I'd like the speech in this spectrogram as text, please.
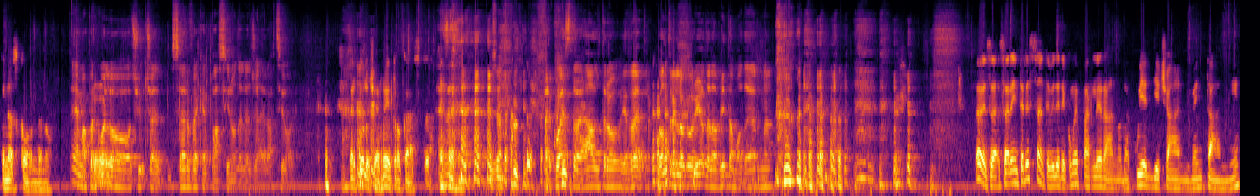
che nascondono. Eh, ma per Eh. quello ci- cioè, serve che passino delle generazioni. per quello c'è il retrocast. Esatto. per questo è altro il retro, contro il logorio della vita moderna. Sa- sarà interessante vedere come parleranno da qui a 10 anni, 20 anni,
